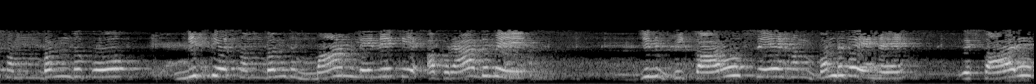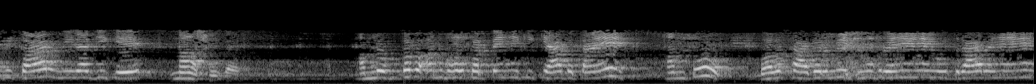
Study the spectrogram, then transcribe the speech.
संबंध को नित्य संबंध मान लेने के अपराध में जिन विकारों से हम बंध गए हैं, वे सारे विकार मीरा जी के नाश हो गए। हम लोग कब अनुभव करते हैं कि क्या बताएँ, हम तो भव सागर में डूब रहे हैं, उतरा रहे हैं,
